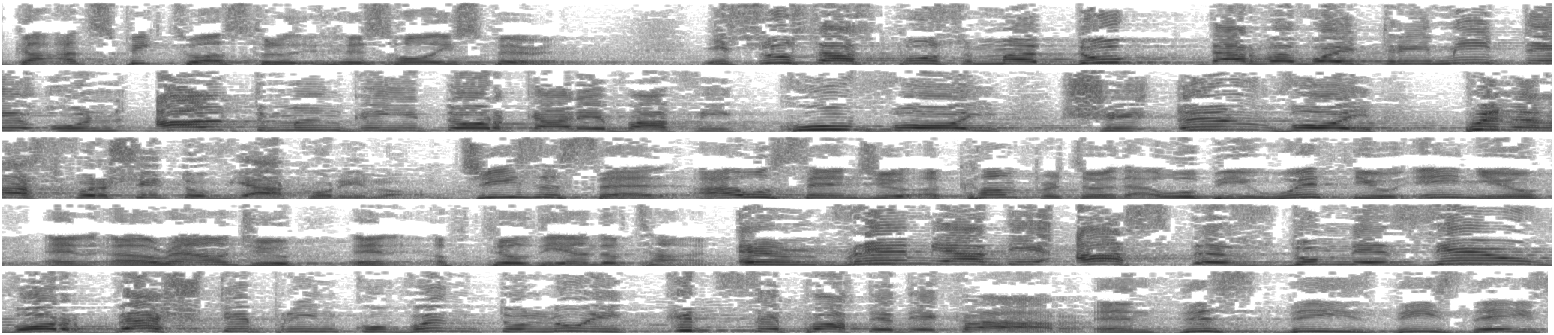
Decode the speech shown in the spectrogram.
God speaks to us through His Holy Spirit. Isus a spus, mă duc, dar vă voi trimite un alt mângâitor care va fi cu voi și în voi până la sfârșitul viacurilor. Jesus said, I will send you a comforter that will be with you, in you, and around you and, uh, till the end of time. În vremea de astăzi, Dumnezeu vorbește prin cuvântul Lui cât se poate de clar. And this, these, these days,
